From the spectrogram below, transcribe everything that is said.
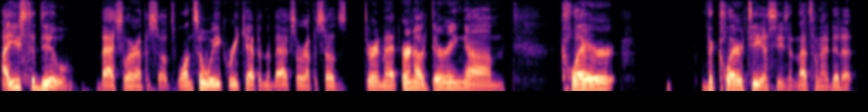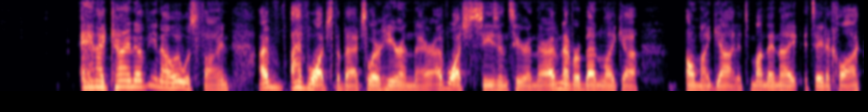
I used to do Bachelor episodes once a week, recapping the Bachelor episodes during Matt or no, during um Claire the Claire Tia season. That's when I did it. And I kind of, you know, it was fine. I've I've watched The Bachelor here and there. I've watched seasons here and there. I've never been like a oh my God, it's Monday night, it's eight o'clock.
